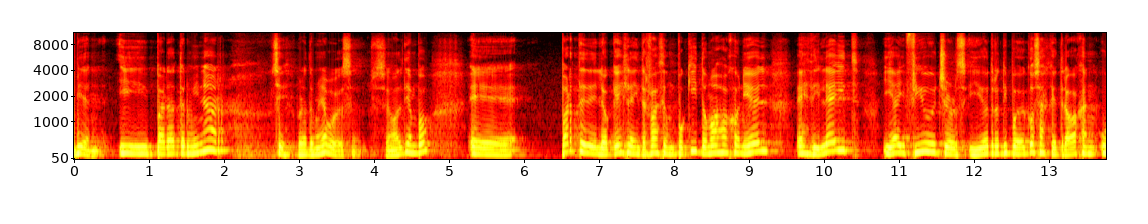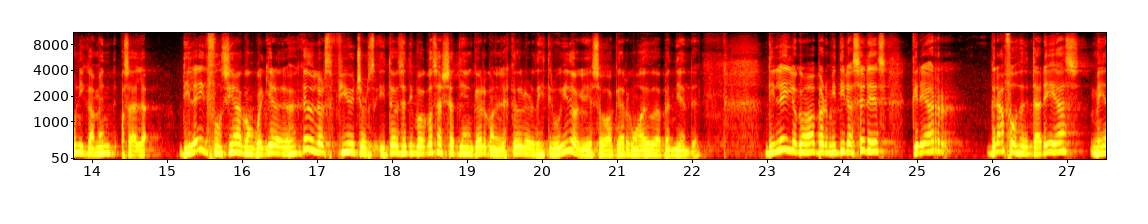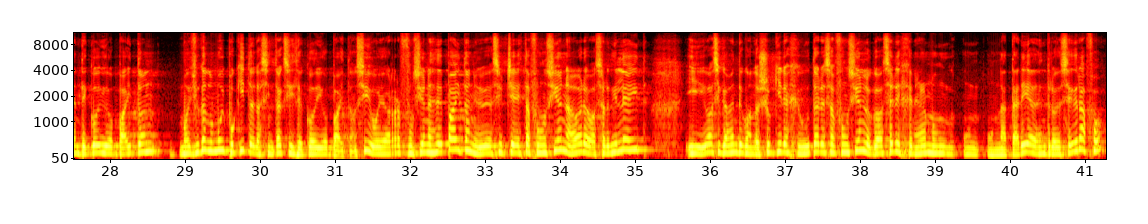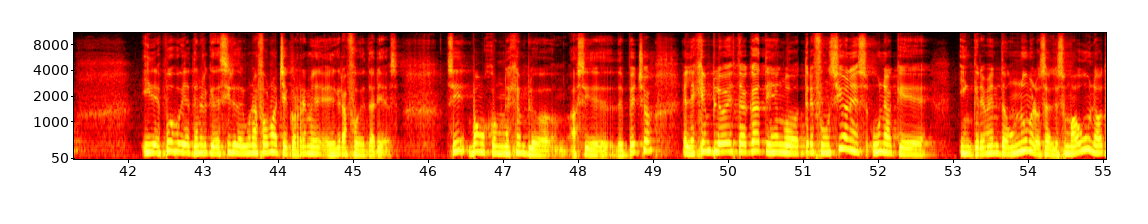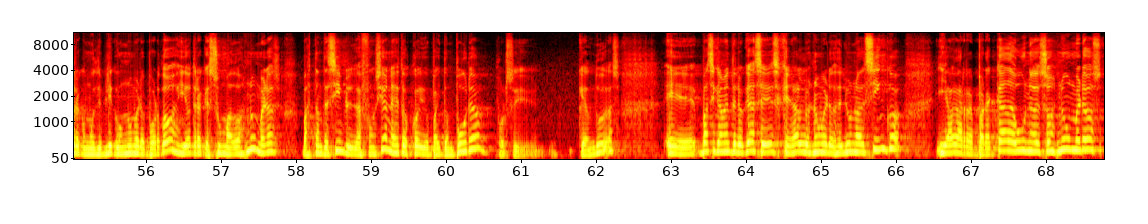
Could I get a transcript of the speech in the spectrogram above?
Bien, y para terminar, sí, para terminar porque se, me va el tiempo, eh, parte de lo que es la interfaz de un poquito más bajo nivel es delayed y hay futures y otro tipo de cosas que trabajan únicamente, o sea, la, Delayed funciona con cualquiera de los schedulers, futures y todo ese tipo de cosas ya tienen que ver con el scheduler distribuido y eso va a quedar como deuda pendiente. Delay lo que me va a permitir hacer es crear grafos de tareas mediante código Python, modificando muy poquito la sintaxis de código Python. Sí, voy a agarrar funciones de Python y le voy a decir, che, esta función ahora va a ser delayed y básicamente cuando yo quiera ejecutar esa función lo que va a hacer es generarme una tarea dentro de ese grafo y después voy a tener que decir de alguna forma, che, correme el grafo de tareas. ¿Sí? Vamos con un ejemplo así de, pecho. El ejemplo este acá tengo tres funciones, una que incrementa un número, o sea, le suma una, otra que multiplica un número por dos y otra que suma dos números. Bastante simple las funciones, esto es código Python puro, por si quedan dudas. Eh, básicamente lo que hace es generar los números del 1 al 5 y agarra para cada uno de esos números,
